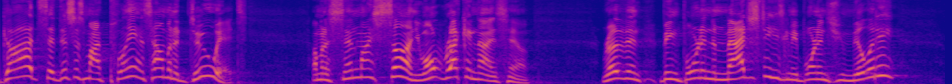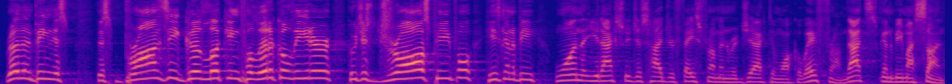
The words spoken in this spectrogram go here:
God said, This is my plan. It's how I'm going to do it. I'm going to send my son. You won't recognize him. Rather than being born into majesty, he's going to be born in humility. Rather than being this, this bronzy, good looking political leader who just draws people, he's going to be one that you'd actually just hide your face from and reject and walk away from. That's going to be my son.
